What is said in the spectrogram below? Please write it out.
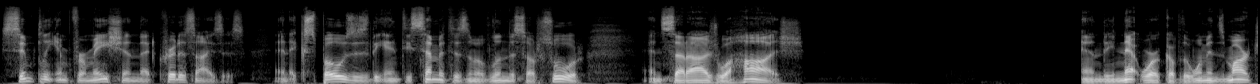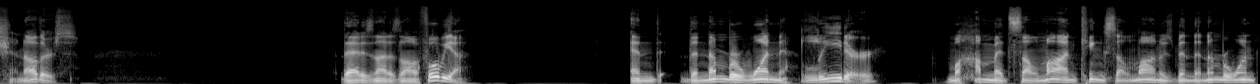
simply information that criticizes and exposes the anti Semitism of Linda Sarsour and Siraj Wahhaj and the network of the Women's March and others. That is not Islamophobia. And the number one leader, Muhammad Salman, King Salman, who's been the number one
